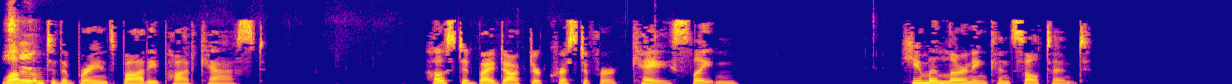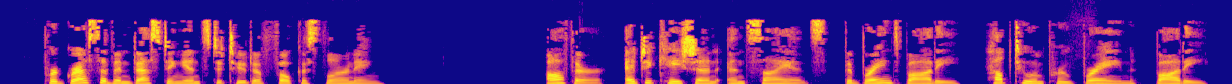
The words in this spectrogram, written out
Welcome say, to the Brains Body podcast. Hosted by Dr. Christopher K. Slaton, Human Learning Consultant. Progressive Investing Institute of Focused Learning. Author, Education and Science, The Brain's Body, help to improve brain, body,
